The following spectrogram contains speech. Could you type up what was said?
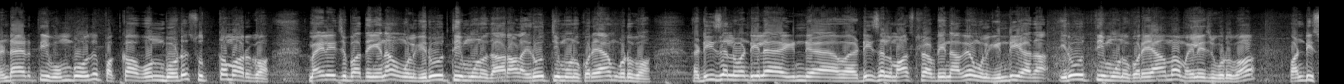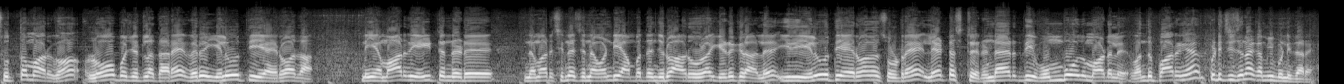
ரெண்டாயிரத்தி ஒம்பது பக்கா ஓன் போர்டு சுத்தமாக இருக்கும். மைலேஜ் பார்த்தீங்கன்னா உங்களுக்கு இருபத்தி மூணு தாராளம் இருபத்தி மூணு குறையாமல் கொடுக்கும். டீசல் வண்டியில் இண்டியா டீசல் மாஸ்டர் அப்படின்னாவே உங்களுக்கு இண்டியா தான். இருபத்தி மூணு குறையாமல் மைலேஜ் கொடுக்கும். வண்டி சுத்தமாக இருக்கும். லோ பட்ஜெட்டில் தரேன். வெறும் எழுபத்தி ஐயாயிரரூவா தான். நீங்கள் மாறுதி எயிட் ஹண்ட்ரடு இந்த மாதிரி சின்ன சின்ன வண்டி ஐம்பத்தஞ்சு ரூபா அறுபது ரூபாய்க்கு எடுக்கிறாள் இது எழுபத்தி ஆயிரரூவா ரூபா தான் சொல்கிறேன் லேட்டஸ்ட்டு ரெண்டாயிரத்தி ஒம்பது மாடலு வந்து பாருங்கள் பிடிச்சிச்சுன்னா கம்மி பண்ணி தரேன்.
